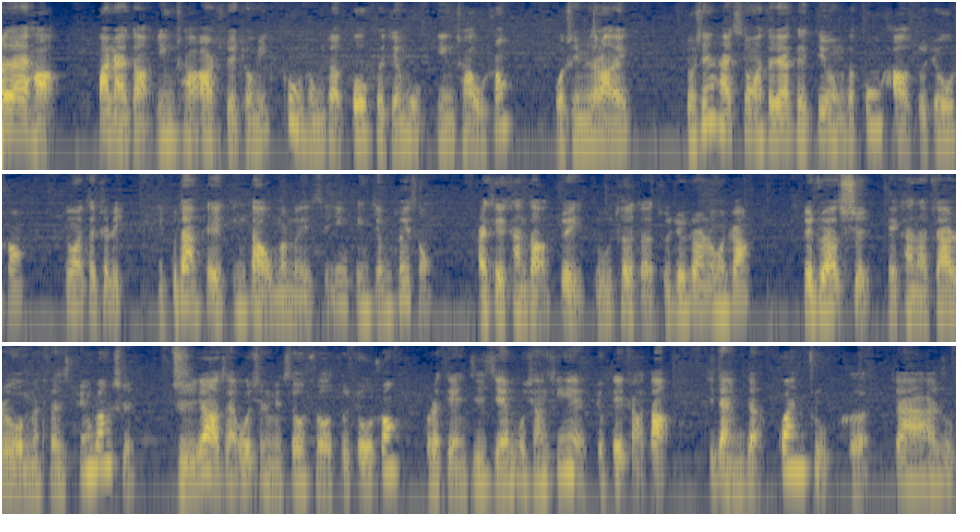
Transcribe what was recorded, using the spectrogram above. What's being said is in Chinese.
大家好，欢迎来到英超二十岁球迷共同的播客节目《英超无双》，我是你们的老 A。首先，还希望大家可以订阅我们的公号“足球无双”，因为在这里，你不但可以听到我们每一次音频节目推送，还可以看到最独特的足球专栏文章。最主要的是，可以看到加入我们粉丝群方式，只要在微信里面搜索“足球无双”或者点击节目详情页就可以找到。期待您的关注和加入。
